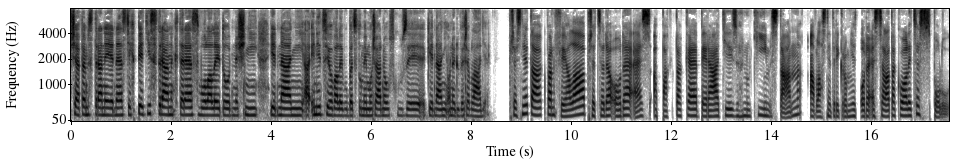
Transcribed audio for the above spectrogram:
šéfem strany jedné z těch pěti stran, které svolali to dnešní jednání a iniciovali vůbec tu mimořádnou schůzi k jednání o nedůvěře vládě. Přesně tak, pan Fiala, předseda ODS a pak také Piráti s hnutím stan a vlastně tedy kromě ODS celá ta koalice spolu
